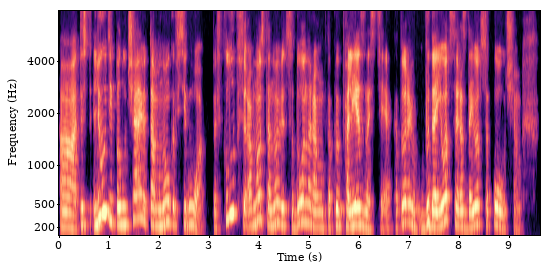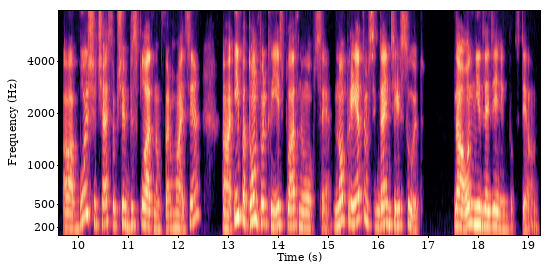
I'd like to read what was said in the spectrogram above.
А, то есть люди получают там много всего. То есть клуб все равно становится донором такой полезности, который выдается, раздается коучем. А, большая часть вообще в бесплатном формате. А, и потом только есть платные опции. Но при этом всегда интересует. Да, он не для денег был сделан,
